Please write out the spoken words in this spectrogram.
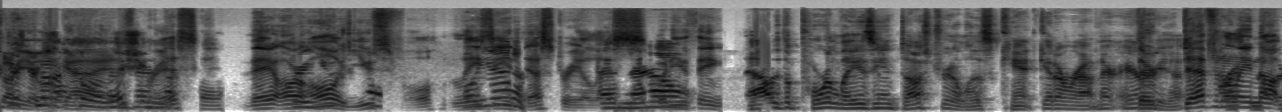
just not guys, coalition Risk. useful. they are They're all useful. useful Well, lazy yes. industrialists And what do you think Now the poor lazy industrialists can't get around their area. they're definitely not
